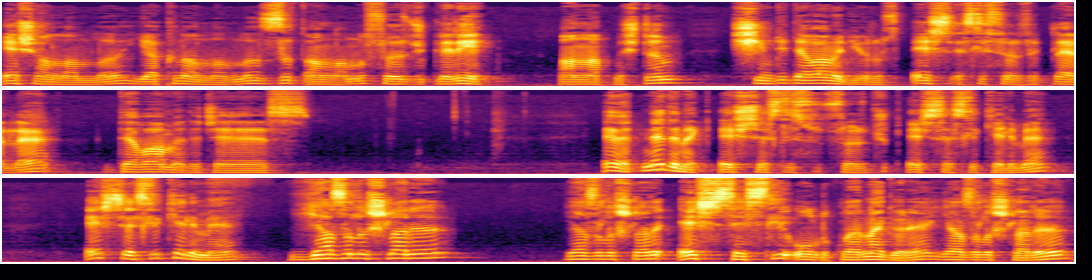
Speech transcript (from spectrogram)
eş anlamlı, yakın anlamlı, zıt anlamlı sözcükleri anlatmıştım. Şimdi devam ediyoruz. Eş sesli sözcüklerle devam edeceğiz. Evet, ne demek eş sesli sözcük, eş sesli kelime? Eş sesli kelime yazılışları yazılışları eş sesli olduklarına göre yazılışları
